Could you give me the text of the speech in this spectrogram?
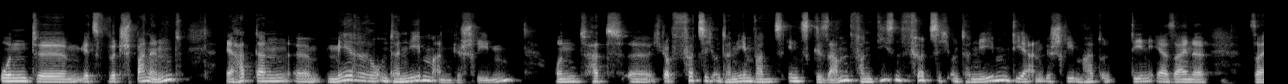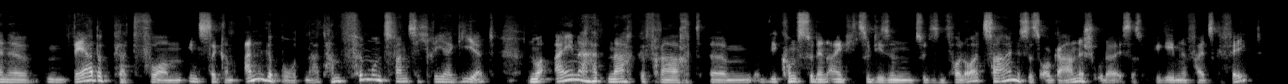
und ähm, jetzt wird spannend. Er hat dann mehrere Unternehmen angeschrieben und hat, äh, ich glaube, 40 Unternehmen waren es insgesamt. Von diesen 40 Unternehmen, die er angeschrieben hat und denen er seine, seine Werbeplattform Instagram angeboten hat, haben 25 reagiert. Nur einer hat nachgefragt, ähm, wie kommst du denn eigentlich zu diesen, zu diesen Follower-Zahlen? Ist es organisch oder ist es gegebenenfalls gefaked?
